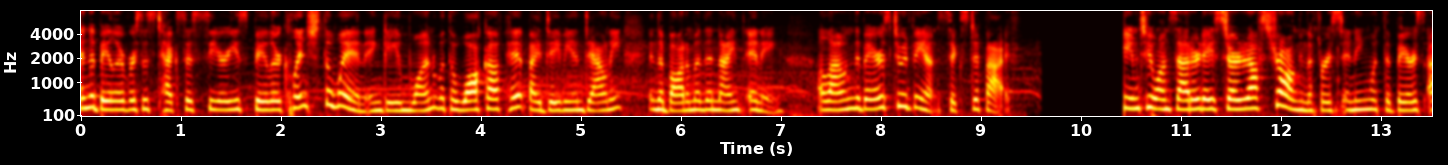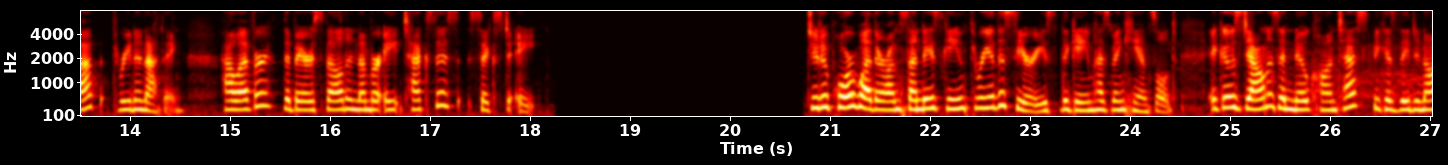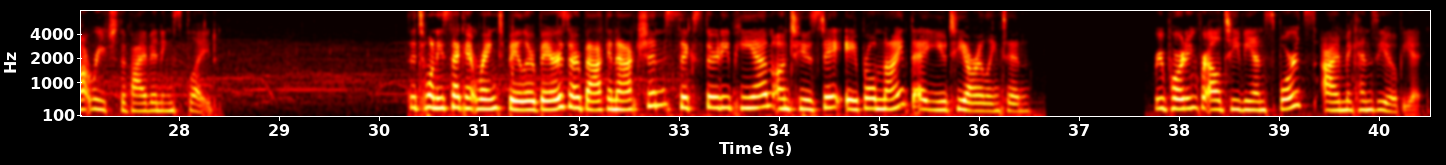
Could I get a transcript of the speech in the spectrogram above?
In the Baylor vs. Texas series, Baylor clinched the win in Game 1 with a walk-off hit by Davion Downey in the bottom of the ninth inning, allowing the Bears to advance 6-5. Game 2 on Saturday started off strong in the first inning with the Bears up 3 to 0. However, the Bears fell to number 8 Texas 6 to 8. Due to poor weather on Sunday's Game 3 of the series, the game has been canceled. It goes down as a no contest because they did not reach the five innings played. The 22nd ranked Baylor Bears are back in action 6:30 p.m. on Tuesday, April 9th at UT Arlington. Reporting for LTVN Sports, I'm Mackenzie Oviatt.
